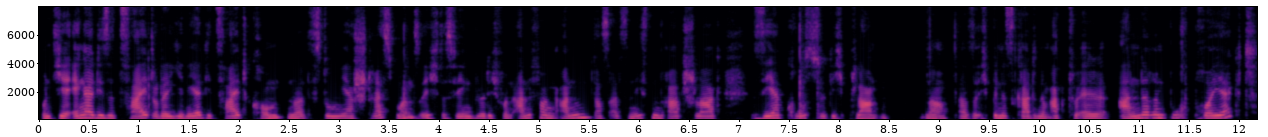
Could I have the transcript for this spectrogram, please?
Und je enger diese Zeit oder je näher die Zeit kommt, ne, desto mehr stresst man sich. Deswegen würde ich von Anfang an das als nächsten Ratschlag sehr großzügig planen. Na, ne? also ich bin jetzt gerade in einem aktuell anderen Buchprojekt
